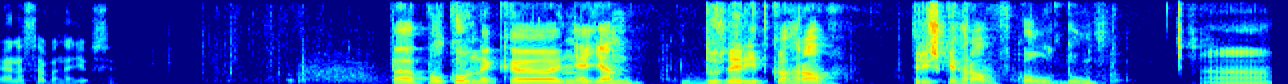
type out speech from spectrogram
Я на себе надівся. Е, полковник, е, ні, я дуже рідко грав. Трішки грав в колду. Е,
